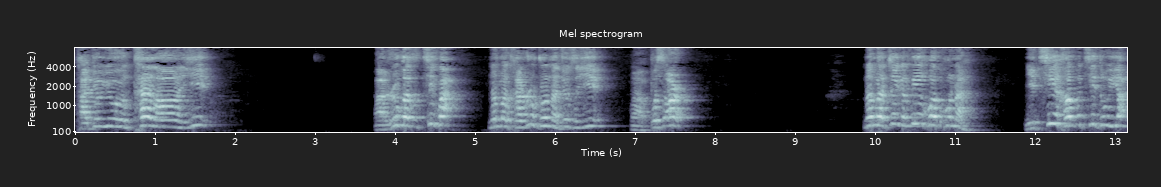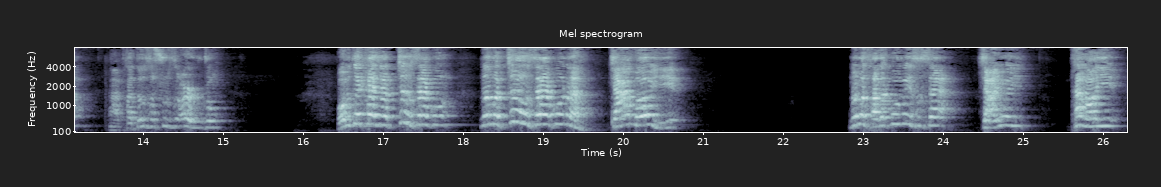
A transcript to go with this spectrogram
它就用太郎一。啊，如果是替卦，那么它入中呢就是一啊，不是二。那么这个未或空呢，你替和不替都一样啊，它都是数字二入中。我们再看一下正三宫，那么正三宫呢，甲卯乙。那么它的宫位是三，甲用太郎一，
